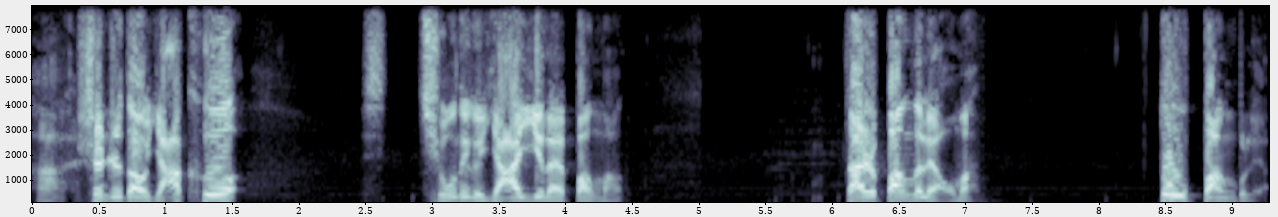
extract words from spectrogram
啊，甚至到牙科求那个牙医来帮忙，但是帮得了吗？都帮不了。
